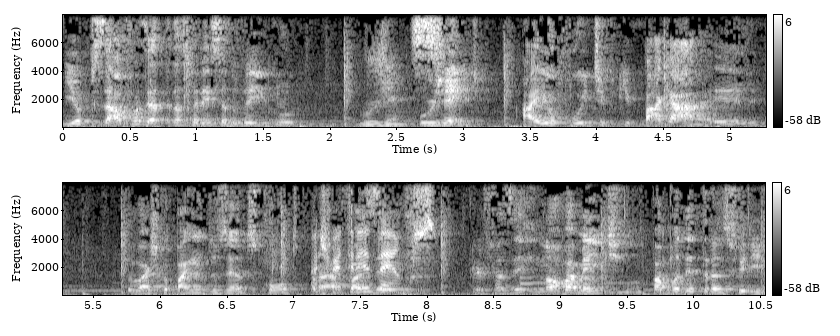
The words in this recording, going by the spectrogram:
E eu precisava fazer a transferência do veículo urgentes. urgente. Aí eu fui e tive que pagar ele. Eu acho que eu paguei 200 conto para fazer, 300. pra fazer ele novamente para poder transferir.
